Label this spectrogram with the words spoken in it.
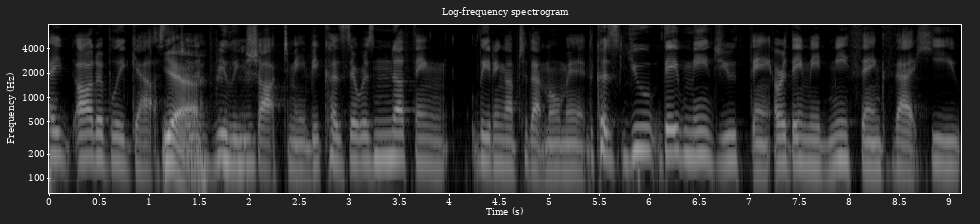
I audibly gasped. Yeah. It really shocked me because there was nothing leading up to that moment. Because you they made you think or they made me think that he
